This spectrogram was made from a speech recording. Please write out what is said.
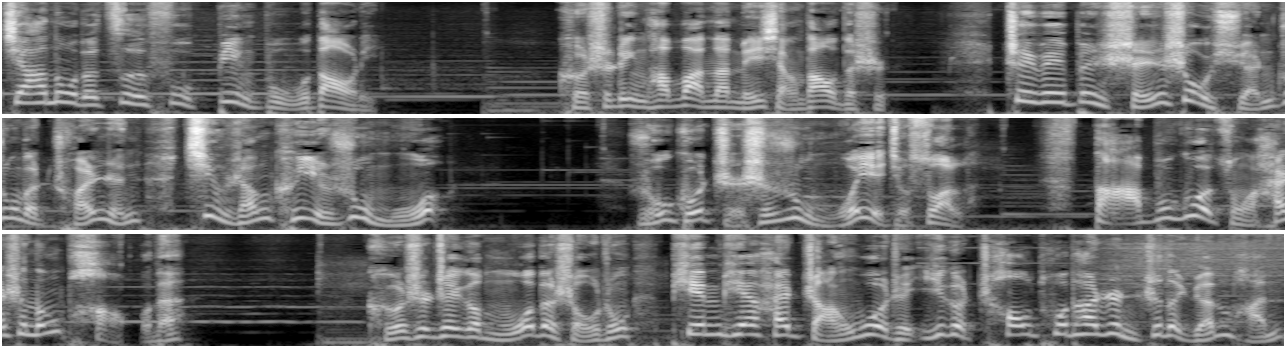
加诺的自负并不无道理。可是令他万万没想到的是，这位被神兽选中的传人竟然可以入魔。如果只是入魔也就算了，打不过总还是能跑的。可是这个魔的手中偏偏还掌握着一个超脱他认知的圆盘，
